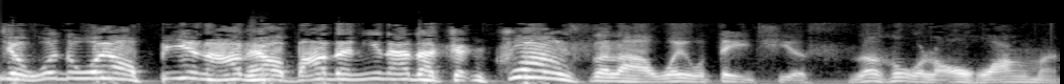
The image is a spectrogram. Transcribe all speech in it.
这回头我要逼哪，他要把他你那他真撞死了，我又对起死后老黄吗？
